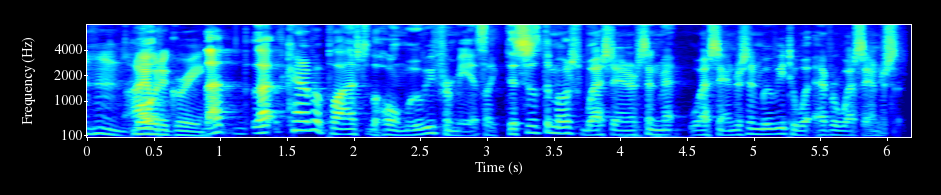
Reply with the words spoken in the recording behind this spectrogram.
Mhm, I would agree That that kind of applies to the whole movie for me. It's like this is the most Wes Anderson Wes Anderson movie to whatever Wes Anderson.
